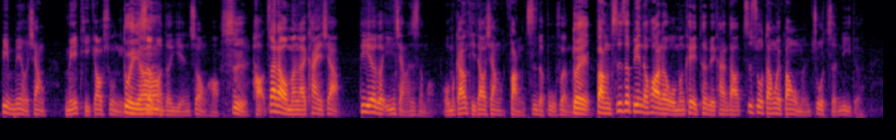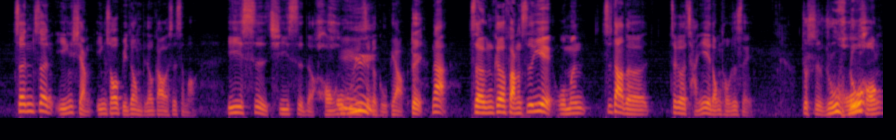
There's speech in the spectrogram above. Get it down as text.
并没有像媒体告诉你对呀这么的严重哈。是，好，再来我们来看一下第二个影响的是什么？我们刚刚提到像纺织的部分，对，纺织这边的话呢，我们可以特别看到制作单位帮我们做整理的，真正影响营收比重比较高的是什么？一四七四的红玉这个股票，对，那整个纺织业我们知道的这个产业龙头是谁？就是如虹，如，虹。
